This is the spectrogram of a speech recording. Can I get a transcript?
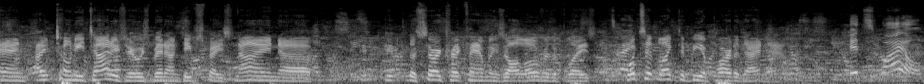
And I, Tony Todd is here, who's been on Deep Space Nine. Uh, it- it- the Star Trek family's all over the place. right. What's it like to be a part of that now? It's wild.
